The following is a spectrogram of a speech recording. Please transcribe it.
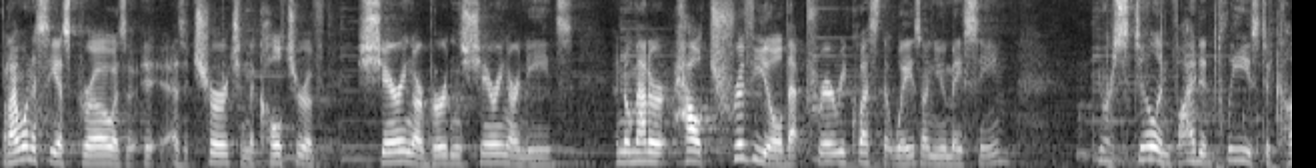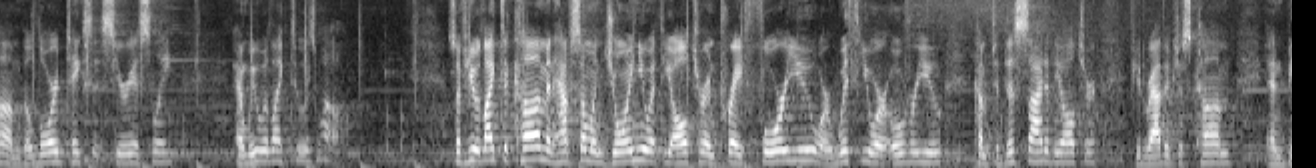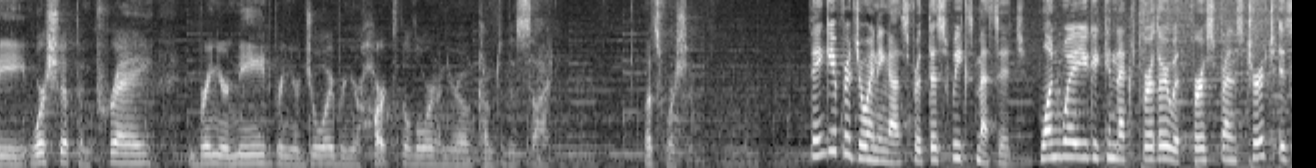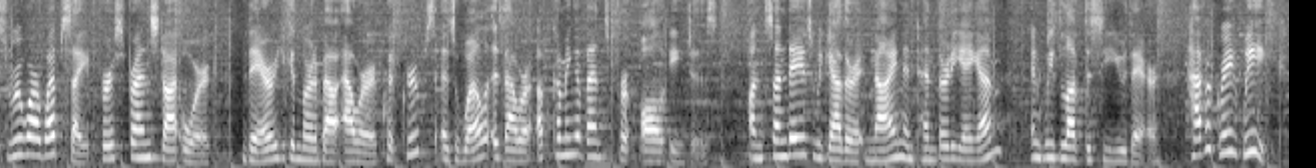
But I want to see us grow as a, as a church in the culture of sharing our burdens, sharing our needs. And no matter how trivial that prayer request that weighs on you may seem, you are still invited, please, to come. The Lord takes it seriously, and we would like to as well. So if you would like to come and have someone join you at the altar and pray for you or with you or over you, come to this side of the altar. If you'd rather just come and be worship and pray bring your need, bring your joy, bring your heart to the Lord on your own, come to this side. Let's worship. Thank you for joining us for this week's message. One way you can connect further with First Friends Church is through our website, firstfriends.org. There, you can learn about our equip groups as well as our upcoming events for all ages. On Sundays, we gather at 9 and 10:30 a.m., and we'd love to see you there. Have a great week.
